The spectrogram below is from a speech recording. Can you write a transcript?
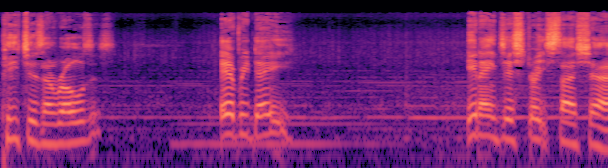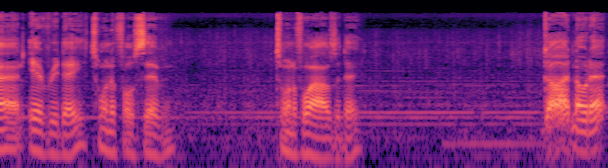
peaches and roses every day. It ain't just straight sunshine every day, 24 7, 24 hours a day. God know that.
